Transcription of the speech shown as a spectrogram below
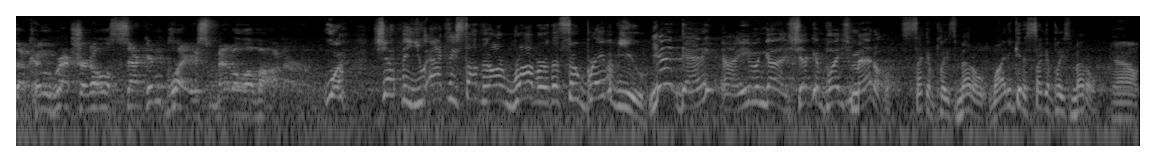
the Congressional Second Place Medal of Honor. What? Jeffy, you actually stopped an armed robber. That's so brave of you. Yeah, Daddy. I even got a second place medal. Second place medal. Why did he get a second place medal? No,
